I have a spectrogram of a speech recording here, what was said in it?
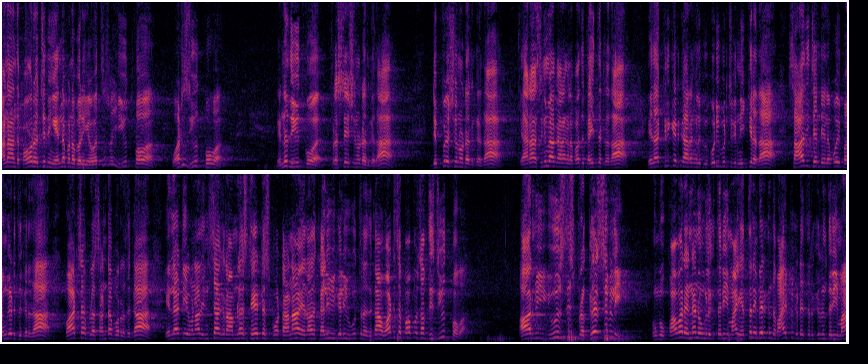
ஆனா அந்த பவர் வச்சு நீங்க என்ன பண்ண போறீங்க? Youth power what is youth power என்னது யூத் பவர் ஃப்ரஸ்ட்ரேஷனோட இருக்குதா? டிப்ரெஷனோட இருக்கிறதா யாராவது சினிமாக்காரங்களை பார்த்து கைத்தட்டுறதா? ஏதாவது கிரிக்கெட்காரங்களுக்கு கொடி பிடிச்சிட்டு நிற்கிறதா சாதி சண்டையில் போய் பங்கெடுத்துக்கிறதா? வாட்ஸ்அப்பில் சண்டை போடுறதுக்கா? இல்லாட்டி எவனாவது இன்ஸ்டாகிராமில் ஸ்டேட்டஸ் போட்டானா ஏதாவது கழுவி கழுவி ஊத்துறதுக்கா? What is the purpose of this youth power. Are we use this progressively உங்க பவர் என்னன்னு உங்களுக்கு தெரியுமா? எத்தனை பேருக்கு இந்த வாய்ப்பு கிடைத்திருக்குன்னு தெரியுமா?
